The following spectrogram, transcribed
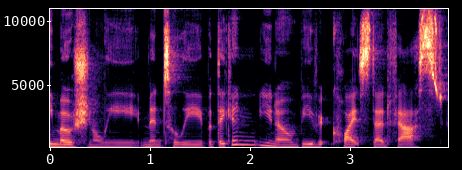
emotionally, mentally, but they can, you know, be quite steadfast.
